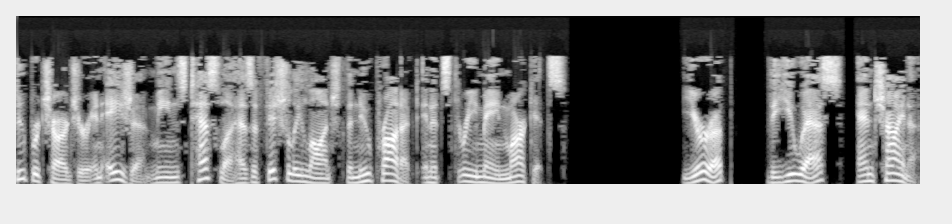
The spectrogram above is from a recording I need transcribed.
supercharger in Asia means Tesla has officially launched the new product in its three main markets Europe, the US, and China.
